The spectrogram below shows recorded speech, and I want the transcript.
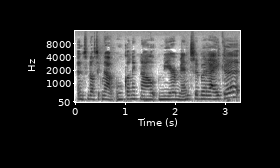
En toen dacht ik, nou, hoe kan ik nou meer mensen bereiken?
